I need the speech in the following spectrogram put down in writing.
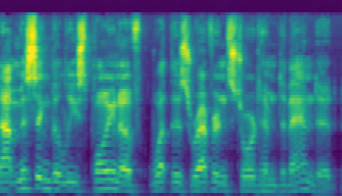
not missing the least point of what this reverence toward him demanded.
